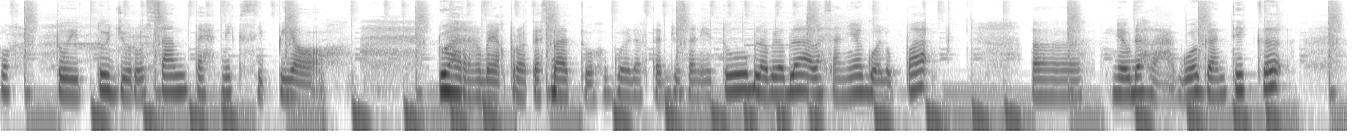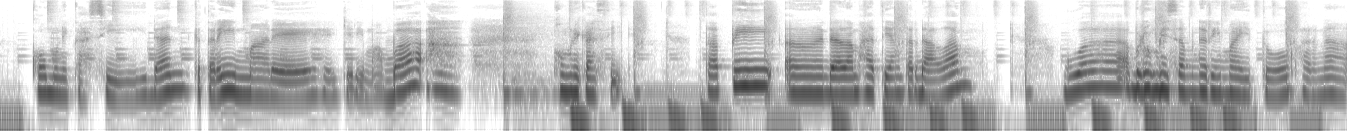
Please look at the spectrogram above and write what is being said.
waktu itu jurusan teknik sipil duar banyak protes batu. Gue daftar jurusan itu bla bla bla. Alasannya gue lupa. Uh, ya udahlah gue ganti ke komunikasi dan keterima deh. Jadi maba. Komunikasi. Tapi uh, dalam hati yang terdalam gue belum bisa menerima itu karena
